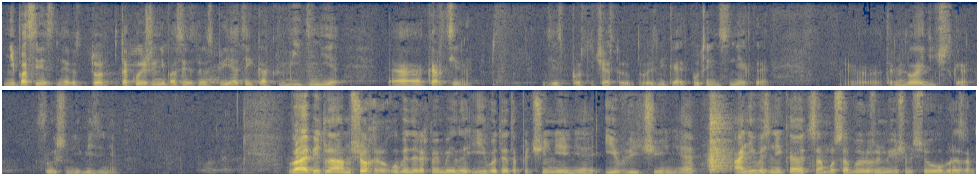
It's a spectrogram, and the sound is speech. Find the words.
непосредственное, то, такое же непосредственное восприятие, как видение э, картины. Здесь просто часто возникает путаница некоторая, э, терминологическая, слышание, видение. Ваабитла амшоха губи мимейла. И вот это подчинение и влечение, они возникают само собой разумеющимся образом.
